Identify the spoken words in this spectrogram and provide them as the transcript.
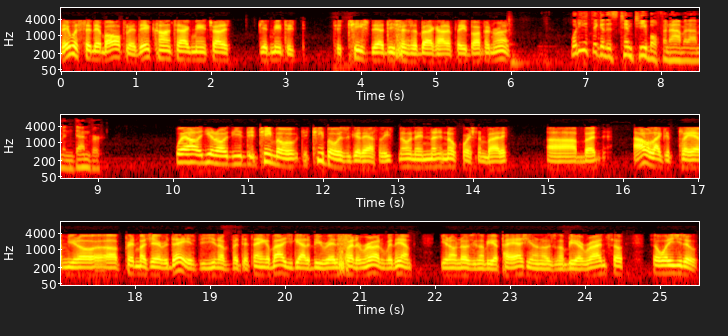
they would send their ball players. They'd contact me and try to get me to to teach their defensive back how to play bump and run. What do you think of this Tim Tebow phenomenon in Denver? Well, you know, the, the Tebow Tebow is a good athlete, no no, no question about it. Uh, but I would like to play him, you know, uh, pretty much every day. If the, you know, but the thing about it, you got to be ready for the run with him. You don't know if it's going to be a pass. You don't know if it's going to be a run. So, so what do you do?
